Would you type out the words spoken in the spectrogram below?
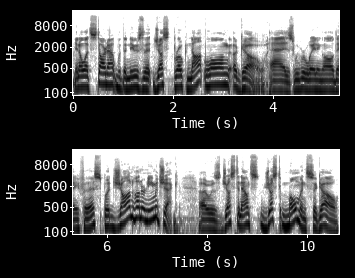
You know, let's start out with the news that just broke not long ago, as we were waiting all day for this. But John Hunter Nemechek uh, was just announced just moments ago,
